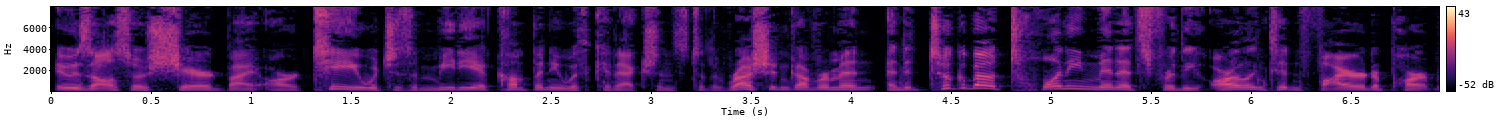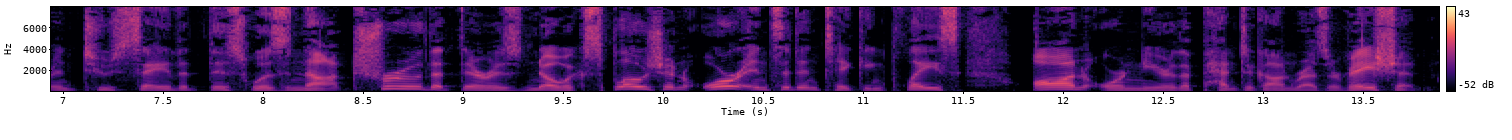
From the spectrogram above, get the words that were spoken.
It was also shared by RT, which is a media company with connections to the Russian government, and it took about 20 minutes for the Arlington Fire Department to say that this was not true, that there is no explosion or incident taking place on or near the Pentagon reservation.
